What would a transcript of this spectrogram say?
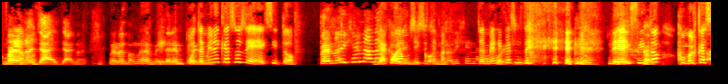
Bueno, ya, ya, no. No nos vamos a meter en Pero también hay polémica. casos de éxito. Pero no dije nada Ya acabamos ese polémico, tema. no dije nada También hay casos de, de éxito, como el caso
